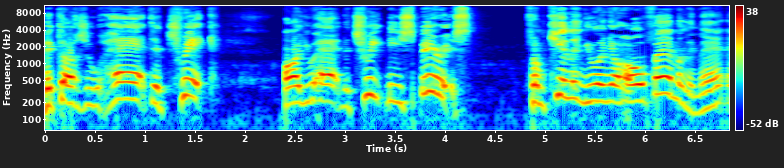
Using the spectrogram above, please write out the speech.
Because you had to trick or you had to treat these spirits from killing you and your whole family, man.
